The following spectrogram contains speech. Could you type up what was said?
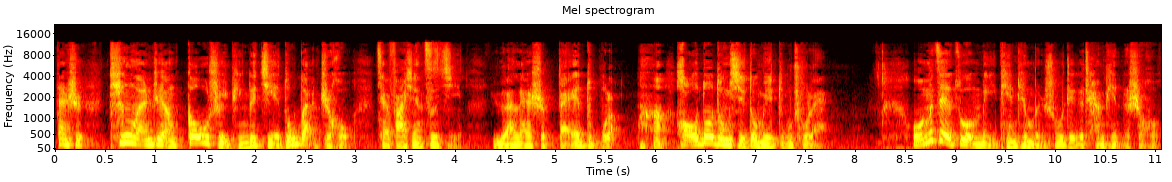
但是听完这样高水平的解读版之后，才发现自己原来是白读了，哈，好多东西都没读出来。我们在做每天听本书这个产品的时候，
